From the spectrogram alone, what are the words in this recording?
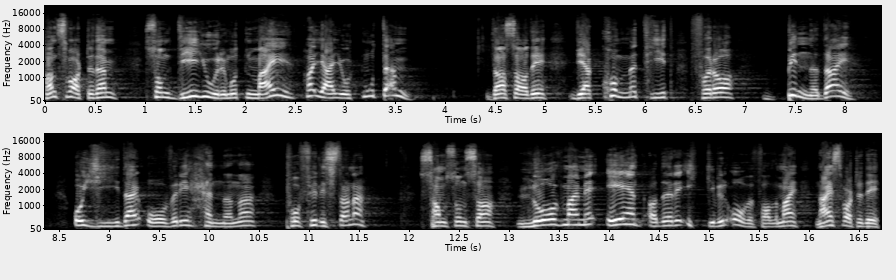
Han svarte dem, 'Som de gjorde mot meg, har jeg gjort mot dem.' Da sa de, 'Vi er kommet hit for å binde deg og gi deg over i hendene på filisterne.' Samson sa, 'Lov meg med ed at dere ikke vil overfalle meg.' 'Nei', svarte de,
